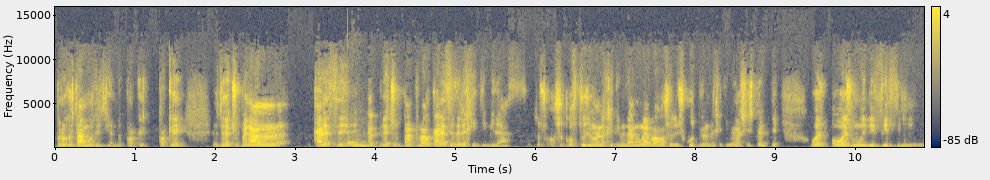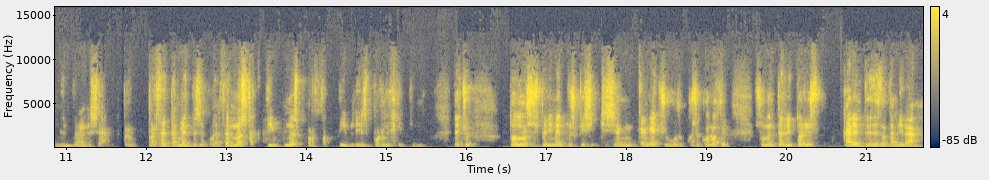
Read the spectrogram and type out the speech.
por lo que estábamos diciendo, porque, porque el derecho penal carece, el derecho carece de legitimidad. o se construye una legitimidad nueva o se discute una legitimidad existente o es, o es muy difícil entrar en ese ámbito. Pero perfectamente se puede hacer. No es, factible, no es por factible, es por legítimo. De hecho, todos los experimentos que, que se han, que han hecho o que se conocen son en territorios carentes de estatalidad.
